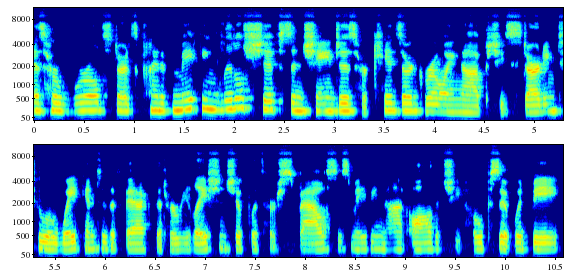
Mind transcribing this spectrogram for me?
as her world starts kind of making little shifts and changes, her kids are growing up. She's starting to awaken to the fact that her relationship with her spouse is maybe not all that she hopes it would be.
